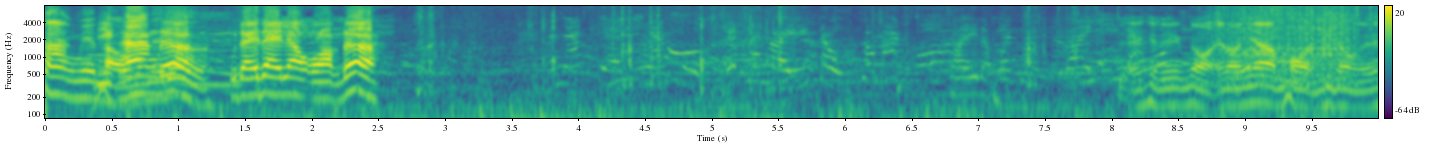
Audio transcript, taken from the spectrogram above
ทางเมนอีกทางเด้อผู้ใดได้แล้วออกเด้อ แจกให้เล็กหน่อยน้อยย่ามหอนพี่น้องเลย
